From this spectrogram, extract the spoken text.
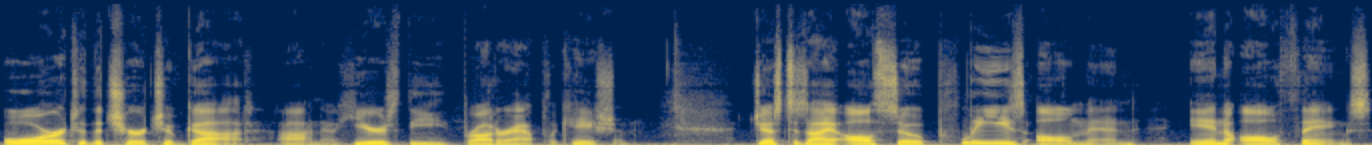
or to the church of God. Ah, now here's the broader application. Just as I also please all men, in all things,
